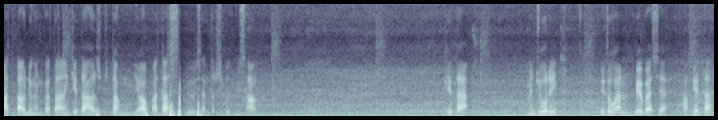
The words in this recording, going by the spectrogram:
Atau dengan kata lain kita harus bertanggung jawab atas kebebasan tersebut. Misal kita mencuri, itu kan bebas ya hak kita.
